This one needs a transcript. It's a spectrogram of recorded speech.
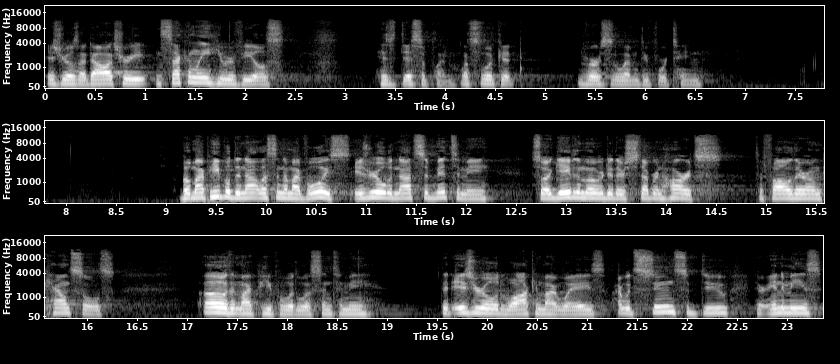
Israel's idolatry, and secondly, he reveals his discipline. Let's look at verses 11 through 14. But my people did not listen to my voice. Israel would not submit to me, so I gave them over to their stubborn hearts to follow their own counsels. Oh, that my people would listen to me, that Israel would walk in my ways. I would soon subdue their enemies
